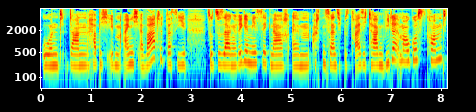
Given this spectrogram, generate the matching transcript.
Und dann habe ich eben eigentlich erwartet, dass sie sozusagen regelmäßig nach ähm, 28 bis 30 Tagen wieder im August kommt.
